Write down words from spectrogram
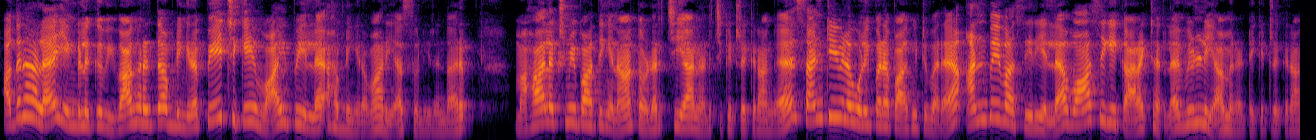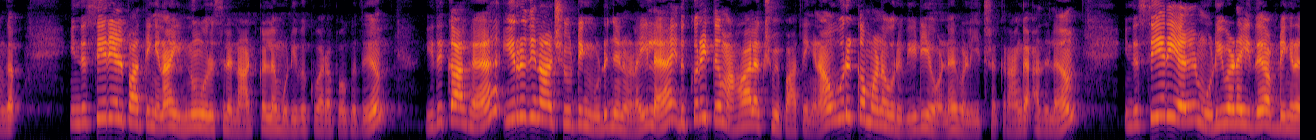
அதனால் எங்களுக்கு விவாகரத்து அப்படிங்கிற பேச்சுக்கே வாய்ப்பு இல்லை அப்படிங்கிற மாதிரியா சொல்லியிருந்தார். மகாலட்சுமி பார்த்தீங்கன்னா தொடர்ச்சியாக நடிச்சுக்கிட்டு இருக்கிறாங்க. சன் டிவியில் ஒளிபரப்பாகிட்டு வர அன்பைவா சீரியலில் வாசிகை கேரக்டரில் வில்லியாக மிரட்டிக்கிட்டு இருக்கிறாங்க. இந்த சீரியல் பார்த்தீங்கன்னா இன்னும் ஒரு சில நாட்களில் முடிவுக்கு வரப்போகுது. இதுக்காக இறுதி நாள் ஷூட்டிங் முடிஞ்ச நிலையில் இது குறித்து மகாலட்சுமி பார்த்தீங்கன்னா உருக்கமான ஒரு வீடியோ ஒன்று வெளியிட்டிருக்கிறாங்க. அதில் இந்த சீரியல் முடிவடையுது அப்படிங்கிற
